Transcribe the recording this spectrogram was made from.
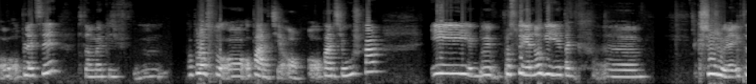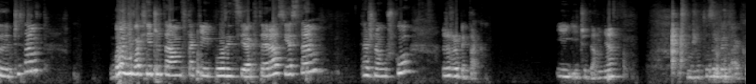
o, o plecy, czy tam jakieś mm, po prostu o oparcie, o, o oparcie łóżka i jakby prostuję nogi i je tak em, krzyżuję i wtedy czytam. bądź właśnie czytam w takiej pozycji jak teraz jestem, też na łóżku, że robię tak. I, i czytam, nie? Może to zrobię tak.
